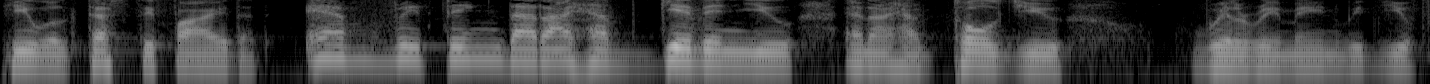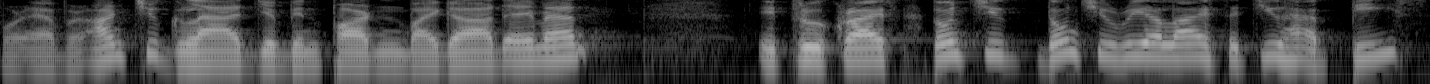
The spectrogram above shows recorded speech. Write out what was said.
He will testify that everything that I have given you and I have told you will remain with you forever. Aren't you glad you've been pardoned by God? Amen. It, through Christ. Don't you don't you realize that you have peace?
